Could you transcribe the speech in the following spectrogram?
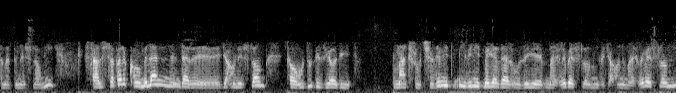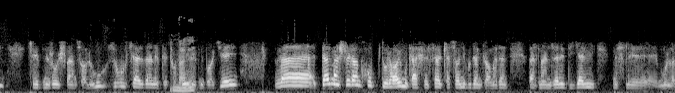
تمدن اسلامی فلسفه رو کاملا در جهان اسلام تا حدود زیادی مطرود شده می‌بینید مگر در حوزه مغرب اسلامی و جهان مغرب اسلامی که ابن روش و امثال او ظهور کردن ابن توفیل بله. ابن باجه و در مشرق هم خب دوره های متأخرتر کسانی بودن که آمدن و از منظر دیگری مثل ملا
